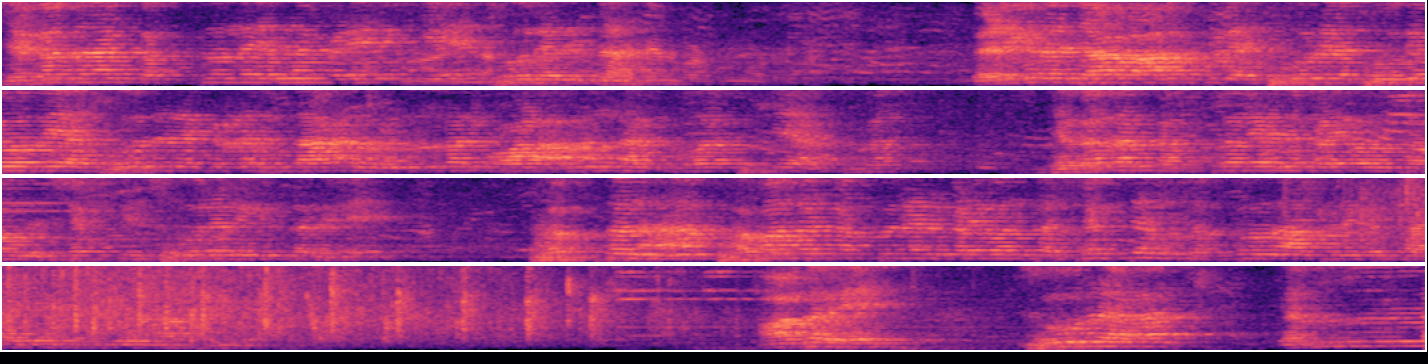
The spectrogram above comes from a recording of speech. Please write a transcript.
ಜಗದ ಕತ್ತಲೆಯನ್ನ ಬೆಳೆಯಲಿಕ್ಕೆ ಸೂರ್ಯನಿದ್ದಾನೆ ಬೆಳಗಿನ ಆದ ಕೂಡಲೇ ಸೂರ್ಯ ಸೂರ್ಯೋದಯ, ಸೂರ್ಯನ ಕಿರಣ ಬಂದಾಗ ನಮಗೆಲ್ಲರಿಗೂ ಬಹಳ ಆನಂದ ಆಗ್ತದ, ಖುಷಿ ಆಗ್ತದ. ಜಗದ ಕತ್ತಲೆಯನ್ನು ಕಳೆಯುವಂತಹ ಒಂದು ಶಕ್ತಿ ಸೂರ್ಯನಿಗಿದ್ದರೆ ಭಕ್ತನ ಭವದ ಕತ್ತಲೆಯನ್ನು ಕಳೆಯುವಂತಹ ಶಕ್ತಿ ಅದು ಸದ್ಗುರುನಾಥನಿಗಿರ್ತಾ ಇದೆ ಸದ್ಗುರುನಾಥನಿಗೆ ಆದರೆ ಸೂರ್ಯ ಎಲ್ಲ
